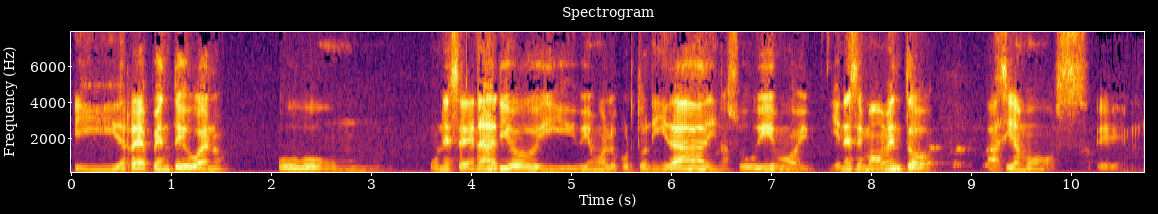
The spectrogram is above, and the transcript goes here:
Y de repente, bueno, hubo un, escenario y vimos la oportunidad y nos subimos y, en ese momento hacíamos, eh,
